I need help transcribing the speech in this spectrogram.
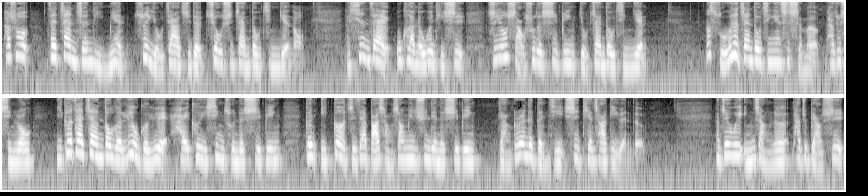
他说，在战争里面最有价值的就是战斗经验哦。那现在乌克兰的问题是，只有少数的士兵有战斗经验。那所谓的战斗经验是什么？他就形容一个在战斗了六个月还可以幸存的士兵，跟一个只在靶场上面训练的士兵，两个人的等级是天差地远的。那这位营长呢，他就表示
